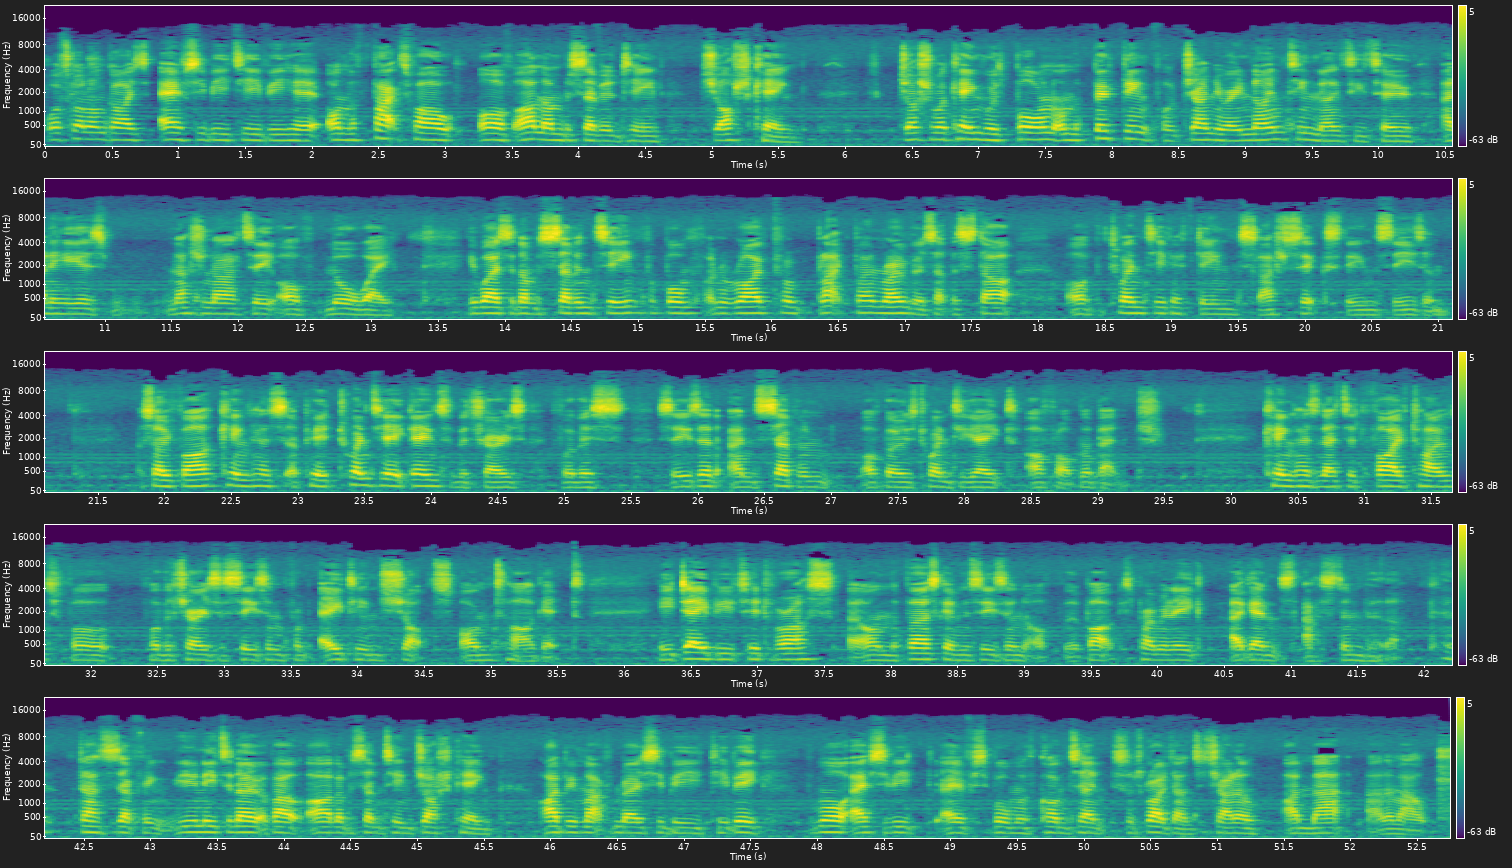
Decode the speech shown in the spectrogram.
What's going on, guys? FCB TV here on the fact file of our number 17, Josh King. Joshua King was born on the 15th of January 1992 and he is nationality of Norway. He wears the number 17 for Bournemouth and arrived for Blackburn Rovers at the start of the 2015-16 season. So far, King has appeared 28 games for the Cherries for this season and 7 of those 28 are from the bench. King has netted five times for, for the Cherries this season from 18 shots on target. He debuted for us on the first game of the season of the Barclays Premier League against Aston Villa. That is everything you need to know about our number 17, Josh King. I've been Matt from FCB TV. For more FCB, FC Bournemouth content, subscribe down to the channel. I'm Matt, and I'm out.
